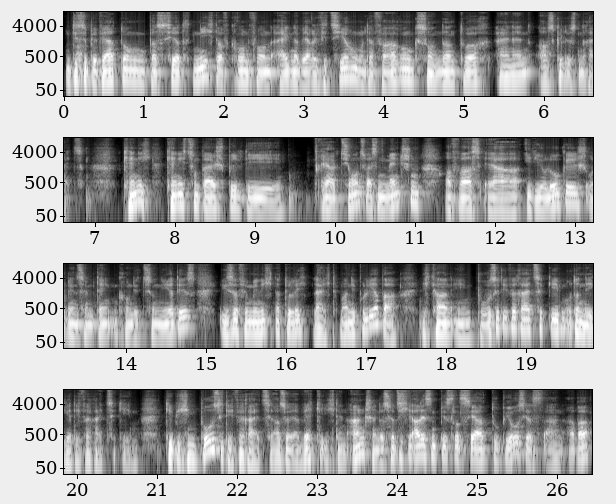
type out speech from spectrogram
Und diese Bewertung passiert nicht aufgrund von eigener Verifizierung und Erfahrung, sondern durch einen ausgelösten Reiz. Kenne ich, kenne ich zum Beispiel die Reaktionsweisen Menschen, auf was er ideologisch oder in seinem Denken konditioniert ist, ist er für mich nicht natürlich leicht manipulierbar. Ich kann ihm positive Reize geben oder negative Reize geben. Gebe ich ihm positive Reize, also erwecke ich den Anschein, das hört sich alles ein bisschen sehr dubios jetzt an, aber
